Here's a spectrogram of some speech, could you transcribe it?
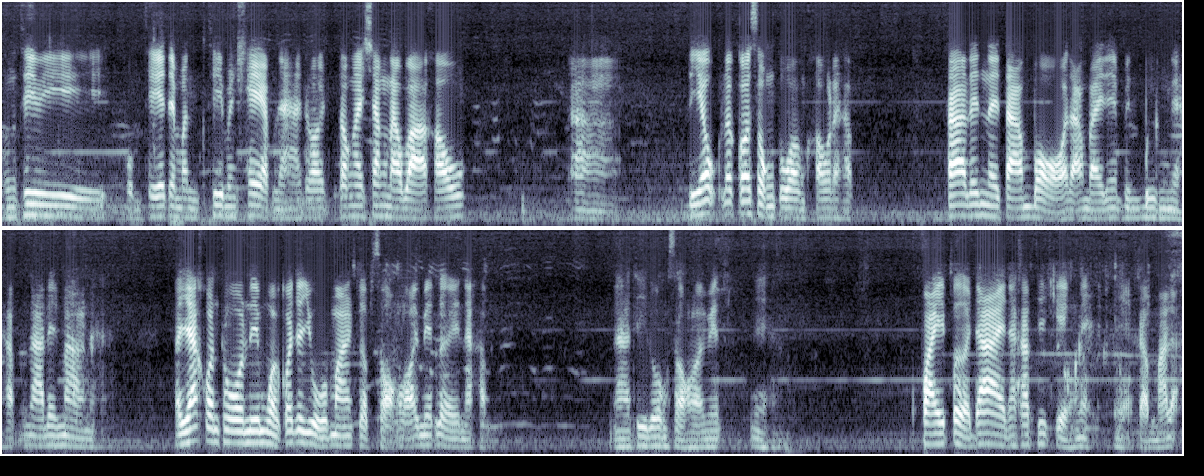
ตรงที่ผมเทสแต่มันที่มันแคบนะฮะต้องให้ช่างนาวาเขาเลี้ยวแล้วก็ทรงตัวของเขานะครับ ถ้าเล่นในตามบ่อตามอะไรเนี่ยเป็นบึงเนี่ยครับน่าเล่นมากนะฮะ ระยะคอนโทรลรีโมทก็จะอยู่ประมาณเกือบ 200 เมตรเลยนะครับนะที่ล่วง 200 เมตรนี่ครับไฟเปิดได้นะครับ ที่เก่งเนี่ยเนี่ยกลับมาแล้ว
